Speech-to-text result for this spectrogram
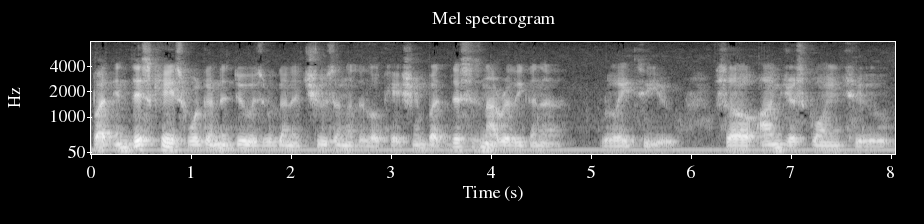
But in this case, what we're going to do is we're going to choose another location, but this is not really going to relate to you. So I'm just going to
